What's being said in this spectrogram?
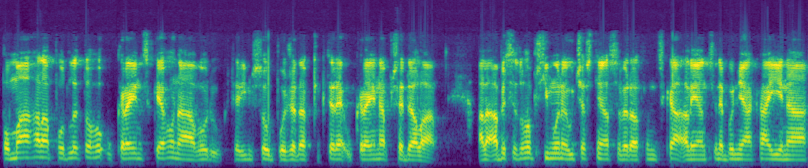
pomáhala podle toho ukrajinského návodu, kterým jsou požadavky, které Ukrajina předala. Ale aby se toho přímo neúčastnila Severoatlantická aliance nebo nějaká jiná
